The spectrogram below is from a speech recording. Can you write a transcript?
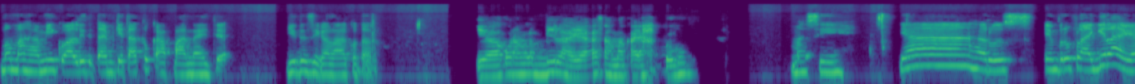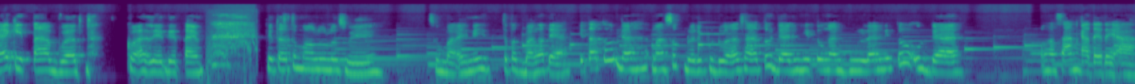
memahami quality time kita tuh kapan aja gitu sih kalau aku Toro Ya kurang lebih lah ya sama kayak aku. masih ya harus improve lagi lah ya kita buat quality time. Kita tuh mau lulus weh. Sumpah ini cepet banget ya. Kita tuh udah masuk 2021 dan hitungan bulan itu udah pengesahan KTTA.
